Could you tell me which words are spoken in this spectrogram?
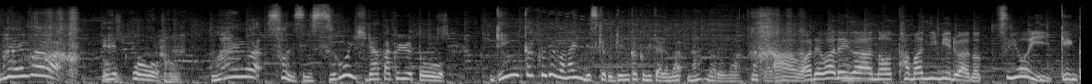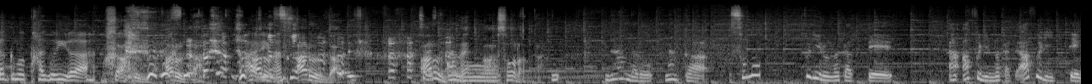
前は、えっとう、ん。前はそうですね、すごい平たく言うと、幻覚ではないんですけど、幻覚みたいな、ななんだろうな、なんか、あー我々があのたまに見るあの強い幻覚の類が。あるんだ。あるんだ あるんだ。あるんだあるんだね。あそうなんだ。なんだろう、なんか、そのアプリの中って、あアプリの中って、アプリって、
